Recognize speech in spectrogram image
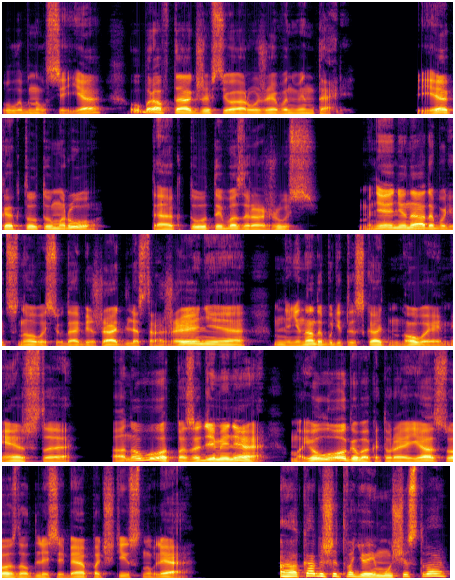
Улыбнулся я, убрав также все оружие в инвентарь. Я как тут умру, так тут и возражусь. Мне не надо будет снова сюда бежать для сражения, мне не надо будет искать новое место. Оно вот, позади меня, мое логово, которое я создал для себя почти с нуля. «А как же твое имущество?»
